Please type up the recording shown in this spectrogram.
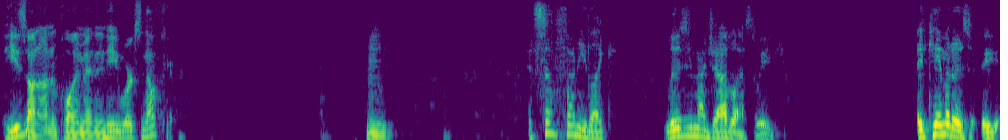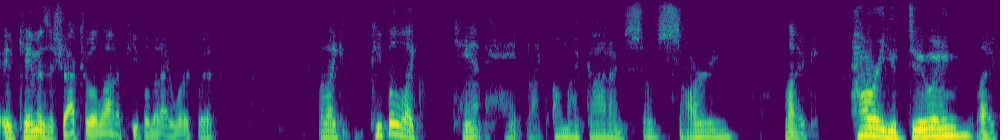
he's on unemployment and he works in healthcare. It's so funny. Like losing my job last week. it came as it, it came as a shock to a lot of people that I work with. But like people like can't hate like oh my god I'm so sorry, like how are you doing like,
